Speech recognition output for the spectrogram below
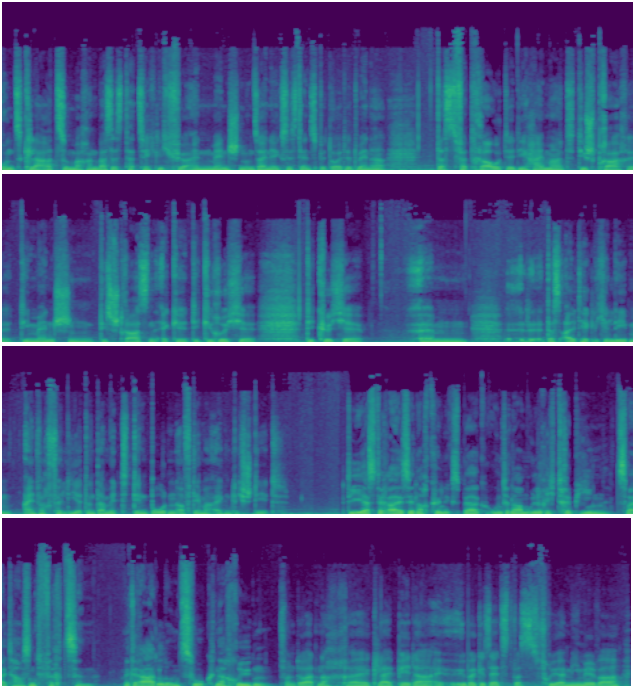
uns klar zu machen, was es tatsächlich für einen Menschen und seine Existenz bedeutet, wenn er das Vertraute, die Heimat, die Sprache, die Menschen, die Straßenecke, die Gerüche, die Küche, ähm, das alltägliche Leben einfach verliert und damit den Boden, auf dem er eigentlich steht. Die erste Reise nach Königsberg unternahm Ulrich Trebin 2014 mit Radl und Zug nach Rügen. Von dort nach äh, Klaipeda übergesetzt, was früher Mimel war.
